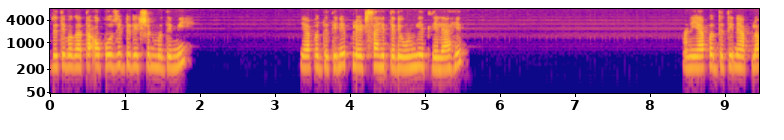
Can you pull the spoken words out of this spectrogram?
ते बघा आता ऑपोजिट डिरेक्शनमध्ये मी या पद्धतीने प्लेट्स आहेत ते देऊन घेतलेले आहेत. आणि या पद्धतीने आपला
